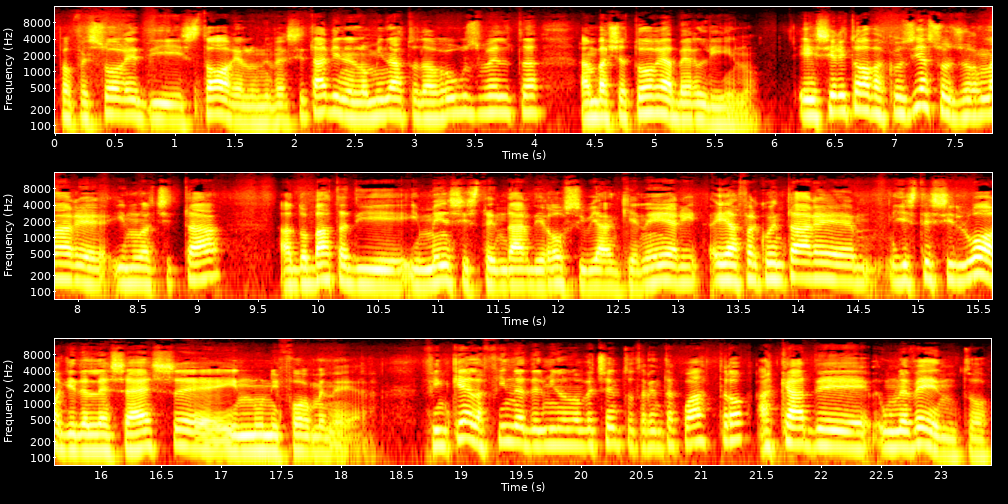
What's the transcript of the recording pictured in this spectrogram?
professore di storia all'università, viene nominato da Roosevelt ambasciatore a Berlino e si ritrova così a soggiornare in una città addobbata di immensi stendardi rossi, bianchi e neri e a frequentare gli stessi luoghi dell'SS in uniforme nera. Finché alla fine del 1934 accade un evento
